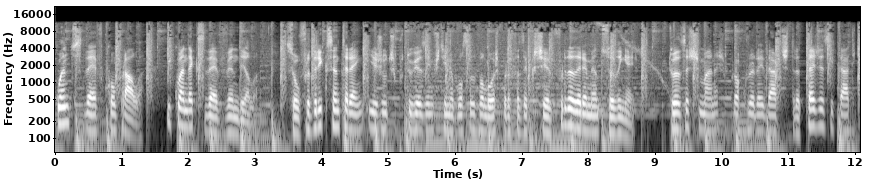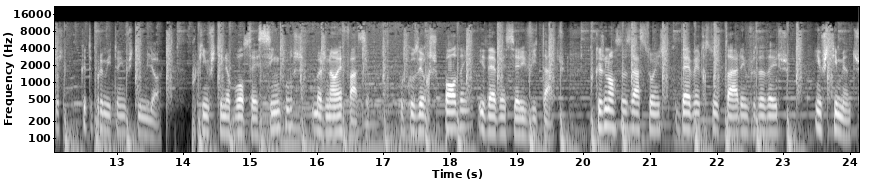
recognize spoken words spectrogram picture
Quando se deve comprá-la? E quando é que se deve vendê-la? Sou o Frederico Santarém e ajudo os portugueses a investir na Bolsa de Valores para fazer crescer verdadeiramente o seu dinheiro. Todas as semanas procurarei dar-te estratégias e táticas que te permitam investir melhor porque investir na bolsa é simples, mas não é fácil, porque os erros podem e devem ser evitados, porque as nossas ações devem resultar em verdadeiros investimentos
